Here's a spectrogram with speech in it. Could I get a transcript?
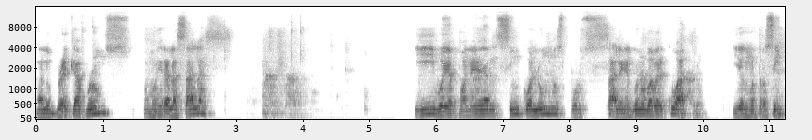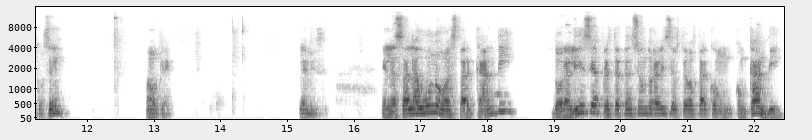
a los breakout rooms. Vamos a ir a las salas. Y voy a poner cinco alumnos por sala. En algunos va a haber cuatro y en otros cinco, ¿sí? Ok. Let me see. En la sala uno va a estar Candy, Doralicia. Preste atención, Doralicia. Usted va a estar con, con Candy,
